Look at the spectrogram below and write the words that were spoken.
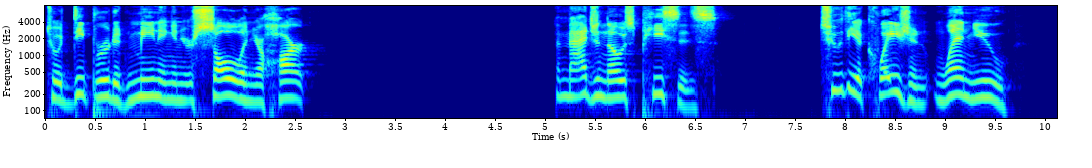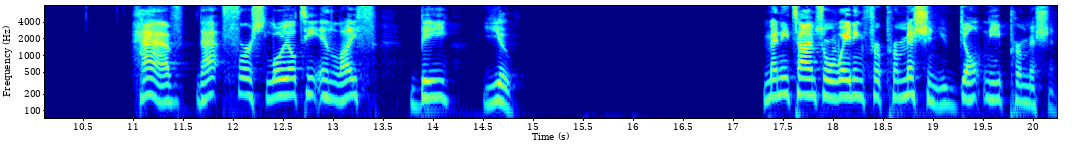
to a deep rooted meaning in your soul and your heart. Imagine those pieces to the equation when you have that first loyalty in life be you. Many times we're waiting for permission. You don't need permission.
